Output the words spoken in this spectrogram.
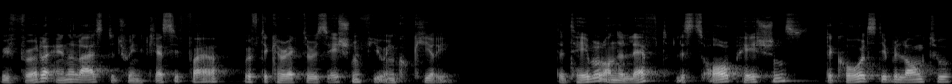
we further analyze the trained classifier with the characterization view in Kokiri. The table on the left lists all patients, the cohorts they belong to,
